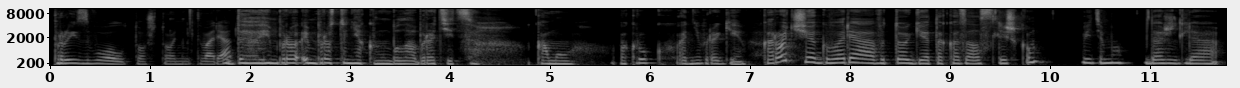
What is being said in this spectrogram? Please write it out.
произвол, то, что они творят? Да, им, про им просто некому было обратиться. Кому? Вокруг одни враги. Короче говоря, в итоге это оказалось слишком, видимо, даже для...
